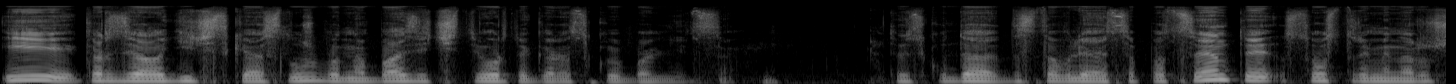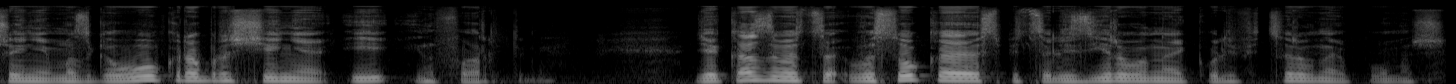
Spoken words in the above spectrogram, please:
и кардиологическая служба на базе 4 городской больницы то есть куда доставляются пациенты с острыми нарушениями мозгового кровообращения и инфарктами, где оказывается высокая специализированная квалифицированная помощь.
